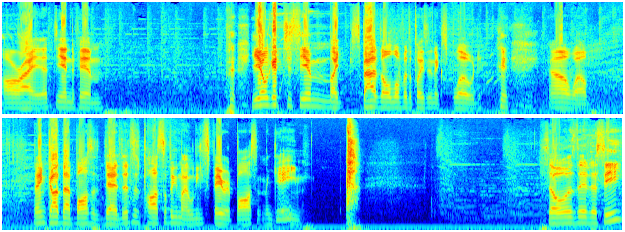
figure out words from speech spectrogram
Alright, that's the end of him. you don't get to see him like spaz all over the place and explode. oh well. Thank god that boss is dead. This is possibly my least favorite boss in the game. so is it a C?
